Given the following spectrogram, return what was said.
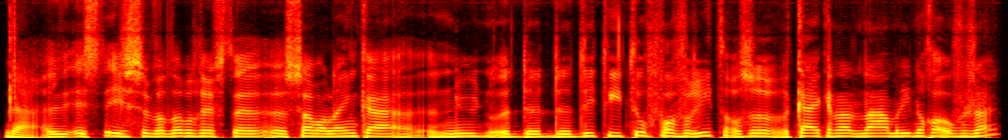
Ja, is, is wat dat betreft uh, Sabalenka nu de, de, de titelfavoriet als we kijken naar de namen die nog over zijn?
